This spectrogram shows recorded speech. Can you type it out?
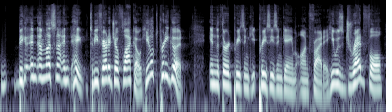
And, and let's not. And hey, to be fair to Joe Flacco, he looked pretty good in the third preseason game on Friday. He was dreadful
